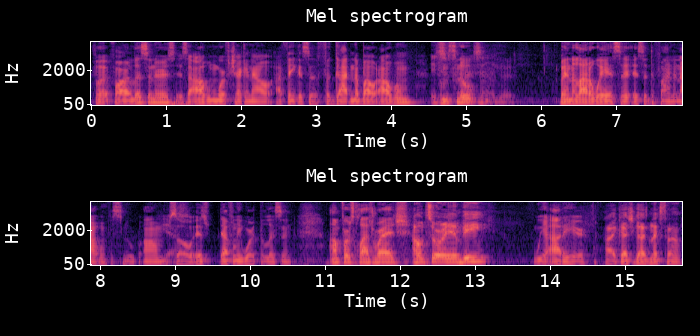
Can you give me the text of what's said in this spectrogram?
for for our listeners, it's an album worth checking out. I think it's a forgotten about album It's from Snoop, surprisingly good. but in a lot of ways it's a it's a defining album for Snoop. Um Yes. so it's definitely worth the listen. I'm First Class Reg. I'm Tori MV. We are out of here. All right, catch you guys next time.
